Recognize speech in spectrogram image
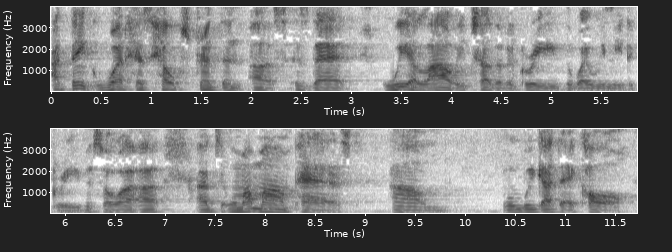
I think what has helped strengthen us is that we allow each other to grieve the way we need to grieve. And so I, I, I t- when my mom passed, um, when we got that call,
